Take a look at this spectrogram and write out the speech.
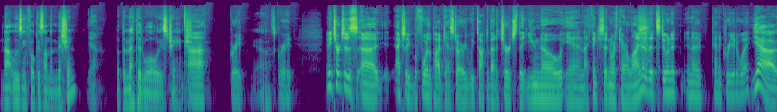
not losing focus on the mission, Yeah. but the method will always change. Ah, great. yeah. That's great. Any churches, uh, actually, before the podcast started, we talked about a church that you know in, I think you said North Carolina, that's doing it in a kind of creative way. Yeah,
